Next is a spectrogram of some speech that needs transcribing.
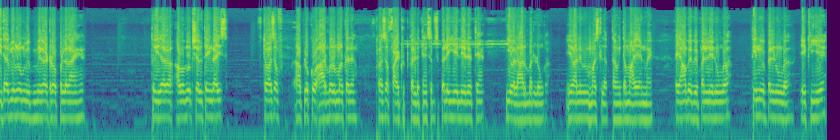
इधर भी हम लोग मेगा ड्रॉपर लगाए हैं। तो इधर अब हम लोग चलते हैं गाइस थोड़ा सा आप लोग को आर्मर उर्मर कर, थोड़ा सा फाइट उट कर लेते हैं। सबसे पहले ये ले लेते हैं, ये वाला आर्मर लूँगा। ये वाले में मस्त लगता है, एकदम आयरन मैन यहाँ पे वेपन ले लूँगा, तीन वेपन लूँगा। एक ये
